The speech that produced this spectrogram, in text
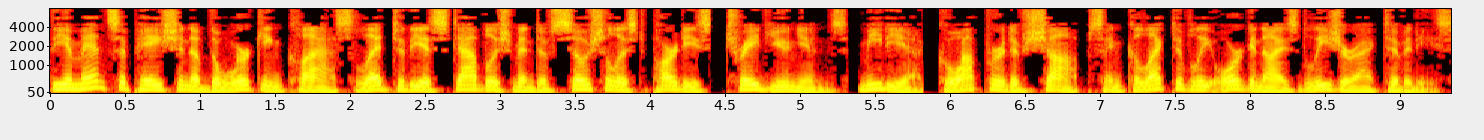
The emancipation of the working class led to the establishment of socialist parties, trade unions, media, cooperative shops and collectively organized leisure activities.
